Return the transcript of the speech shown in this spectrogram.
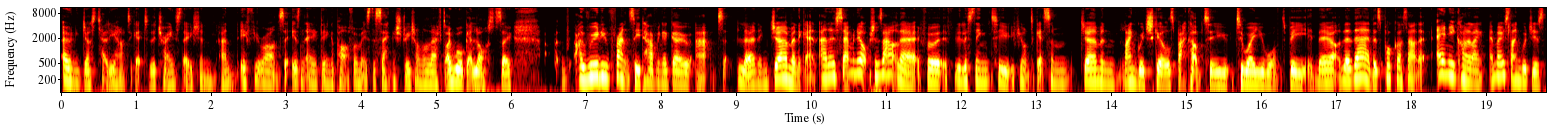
only just tell you how to get to the train station. And if your answer isn't anything apart from it's the second street on the left, I will get lost. So I really fancied having a go at learning German again. And there's so many options out there for if you're listening to, if you want to get some German language skills back up to, to where you want to be. They're, they're there. There's podcasts out there. Any kind of language, most languages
